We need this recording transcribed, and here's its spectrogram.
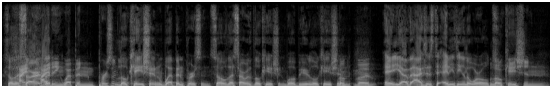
So let's Hi- start hiding weapon person location, weapon, person. So let's start with location. What would be your location? Lo- and you have access to anything in the world. location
